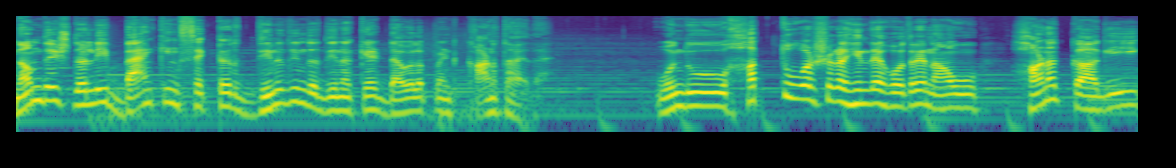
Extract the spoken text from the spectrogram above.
ನಮ್ಮ ದೇಶದಲ್ಲಿ ಬ್ಯಾಂಕಿಂಗ್ ಸೆಕ್ಟರ್ ದಿನದಿಂದ ದಿನಕ್ಕೆ ಡೆವಲಪ್ಮೆಂಟ್ ಕಾಣ್ತಾ ಇದೆ. ಒಂದು ಹತ್ತು ವರ್ಷಗಳ ಹಿಂದೆ ಹೋದರೆ ನಾವು ಹಣಕ್ಕಾಗಿ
